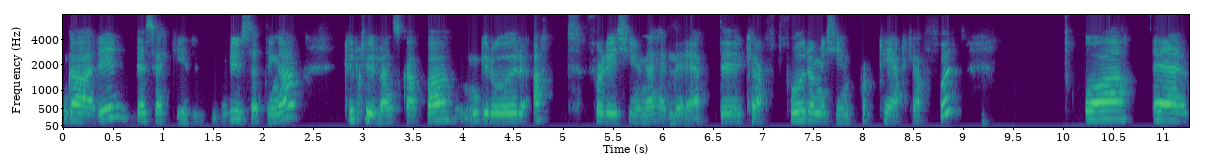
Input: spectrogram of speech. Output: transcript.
gårder. Det svekker bosettinga. Kulturlandskapene gror att fordi kyrne heller eter kraftfôr om ikke importert kraftfôr. Og eh,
